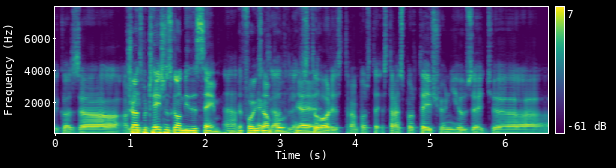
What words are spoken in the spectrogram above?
because uh, transportation is going to be the same. Uh, for example, exactly. yeah, storage, yeah. transportation, usage. Uh,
